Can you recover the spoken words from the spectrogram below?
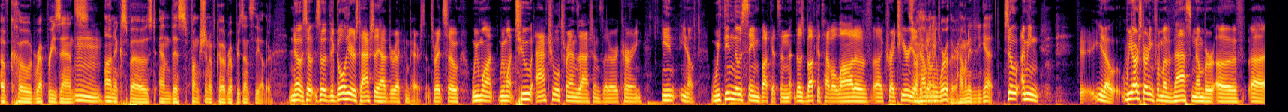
of code represents mm. unexposed and this function of code represents the other no so so the goal here is to actually have direct comparisons right so we want we want two actual transactions that are occurring in you know within those same buckets and those buckets have a lot of uh, criteria so how many into. were there how many did you get so i mean you know, we are starting from a vast number of uh,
